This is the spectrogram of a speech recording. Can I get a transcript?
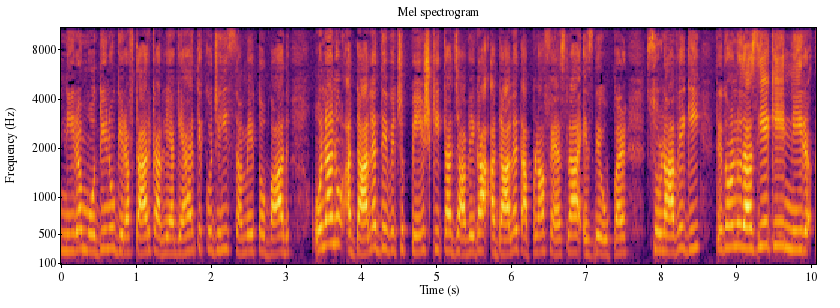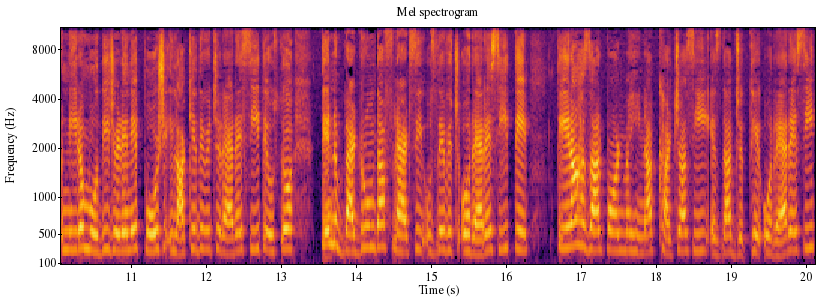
ਨੀਰਵ ਮੋਦੀ ਨੂੰ ਗ੍ਰਿਫਤਾਰ ਕਰ ਲਿਆ ਗਿਆ ਹੈ ਤੇ ਕੁਝ ਹੀ ਸਮੇਂ ਤੋਂ ਬਾਅਦ ਉਹਨਾਂ ਨੂੰ ਅਦਾਲਤ ਦੇ ਵਿੱਚ ਪੇਸ਼ ਕੀਤਾ ਜਾਵੇਗਾ। ਅਦਾਲਤ ਆਪਣਾ ਫੈਸਲਾ ਇਸ ਦੇ ਉੱਪਰ ਸੁਣਾਵੇਗੀ। ਤੇ ਤੁਹਾਨੂੰ ਦੱਸ ਦਈਏ ਕਿ ਨੀਰ- ਨੀਰਵ ਮੋਦੀ ਜਿਹੜੇ ਨੇ ਪੋਸ਼ ਇਲਾਕੇ ਦੇ ਵਿੱਚ ਰਹਿ ਰਹੇ ਸੀ ਤੇ ਉਸ ਤੋਂ ਤਿੰਨ ਬੈੱਡਰੂਮ ਦਾ ਫਲੈਟ ਸੀ, ਉਸ ਦੇ ਵਿੱਚ ਉਹ ਰਹਿ ਰਹੇ ਸੀ ਤੇ 13000 ਪੌਂਡ ਮਹੀਨਾ ਖਰਚਾ ਸੀ, ਇਸ ਦਾ ਜਿੱਥੇ ਉਹ ਰਹਿ ਰਹੇ ਸੀ।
